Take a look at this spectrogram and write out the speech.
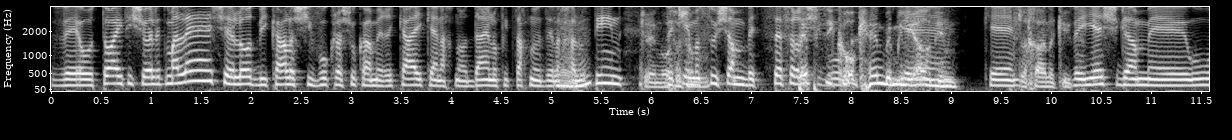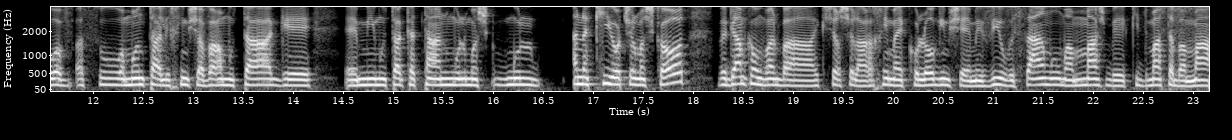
ואותו הייתי שואלת מלא שאלות, בעיקר לשיווק לשוק האמריקאי, כי אנחנו עדיין לא פיצחנו את זה לחלוטין. כן, הוא עשה וכי הם שם- עשו שם בית ספר לשיווק. פפסיקו, כן, במיליארדים. כן, כן. הצלחה ענקית. ויש גם, אה, הוא עשו המון תהליכים שעבר המותג, אה, אה, ממותג קטן מול, מש, מול ענקיות של משקאות, וגם כמובן בהקשר של הערכים האקולוגיים שהם הביאו ושמו ממש בקדמת הבמה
